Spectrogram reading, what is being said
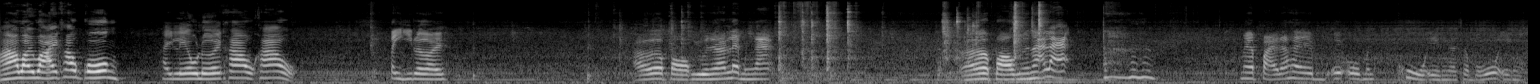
มาไวๆเข้ากรง ให้เร็วเลยเข้าเข้า ตีเลย เออ ปอกอยู่นั้นแหละมึงอะเออ ปอกอยู่นั่นแหละ แม่ไปแล้วให้ไอโอมันขู่เองอะชะโบเองอะ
